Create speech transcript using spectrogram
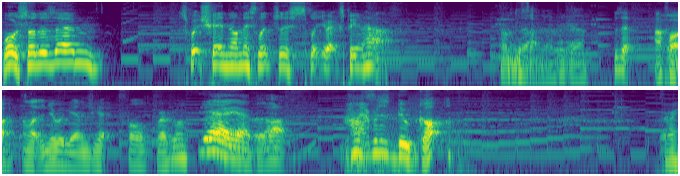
whoa. So does um, switch training on this literally split your XP in half? Not Does does that that? in every game? Is it? I thought, unlike the newer games, you get full for everyone. Yeah, yeah, but that Abras has dude got? Three.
